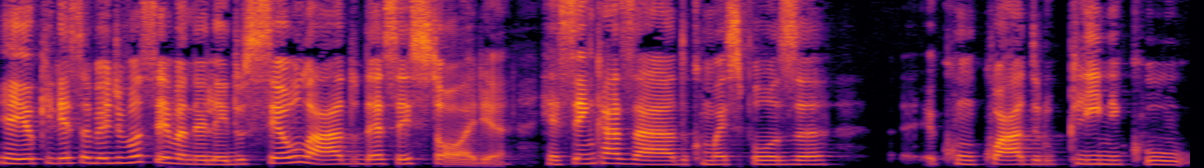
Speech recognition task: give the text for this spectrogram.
E aí eu queria saber de você, Vanderlei, do seu lado dessa história, recém-casado, com uma esposa eh, com quadro clínico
